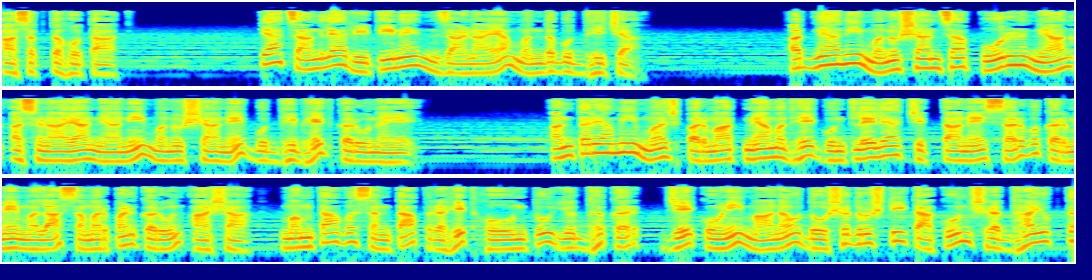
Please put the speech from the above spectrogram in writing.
आसक्त होतात. त्या चांगल्या रीतीने जाणाया मंदबुद्धीच्या अज्ञानी मनुष्यांचा पूर्ण ज्ञान असणाऱ्या ज्ञानी मनुष्याने बुद्धिभेद करू नये. अंतर्यामी मज परमात्म्यामध्ये गुंतलेल्या चित्ताने सर्व कर्मे मला समर्पण करून आशा ममता व संताप रहित होऊन तू युद्ध कर जे कोणी मानव दोषदृष्टी टाकून श्रद्धायुक्त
